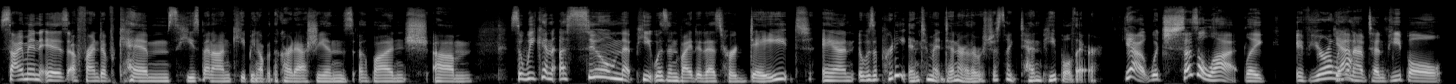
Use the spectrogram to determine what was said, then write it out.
Simon is a friend of Kim's. He's been on Keeping Up with the Kardashians a bunch. Um, so we can assume that Pete was invited as her date. And it was a pretty intimate dinner. There was just like 10 people there. Yeah, which says a lot. Like, if you're only Yeah. going to have 10 people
